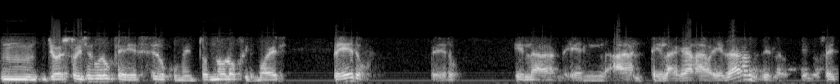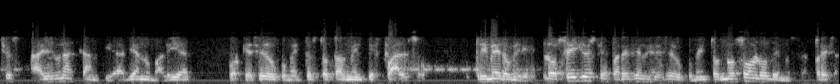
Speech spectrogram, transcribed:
mm, yo estoy seguro que ese documento no lo firmó él, pero, pero, en la- en- ante la gravedad de, la- de los hechos hay una cantidad de anomalías porque ese documento es totalmente falso. Primero, mire, los sellos que aparecen en ese documento no son los de nuestra empresa.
